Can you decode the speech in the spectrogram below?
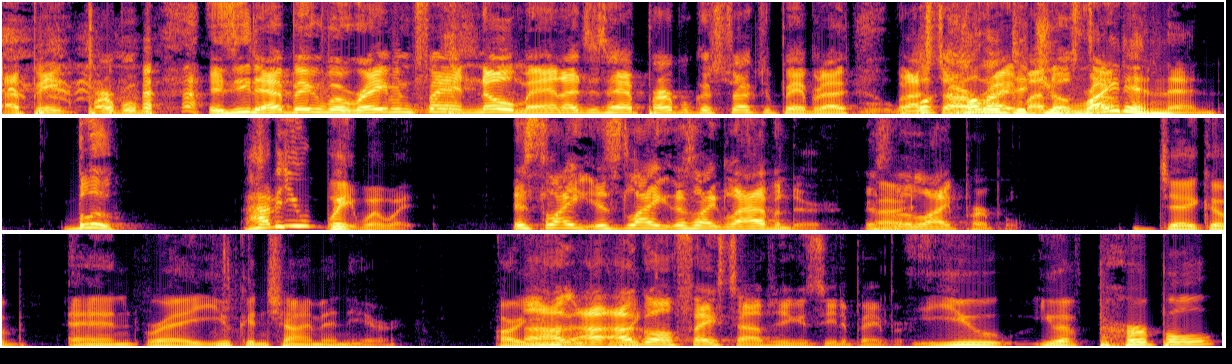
I pink purple. Is he that big of a Raven fan? No, man. I just had purple construction paper. I, when I What started color writing did my you notes write down- in then? Blue. How do you? Wait, wait, wait. It's like it's like it's like lavender. It's All a right. light purple. Jacob and Ray, you can chime in here. Are uh, you? I'll, I'll, I'll like, go on Facetime so you can see the paper. You you have purple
